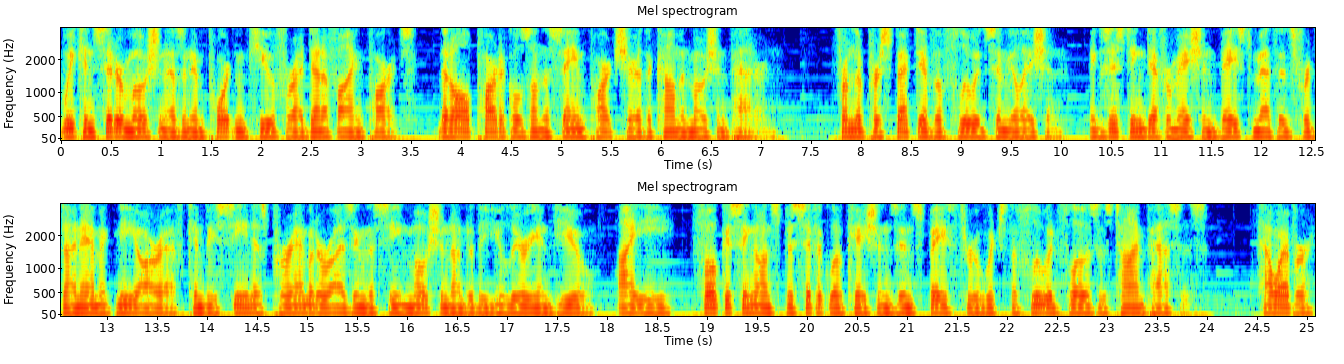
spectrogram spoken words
We consider motion as an important cue for identifying parts, that all particles on the same part share the common motion pattern. From the perspective of fluid simulation, existing deformation based methods for dynamic NeRF can be seen as parameterizing the scene motion under the Eulerian view, i.e., focusing on specific locations in space through which the fluid flows as time passes. However,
